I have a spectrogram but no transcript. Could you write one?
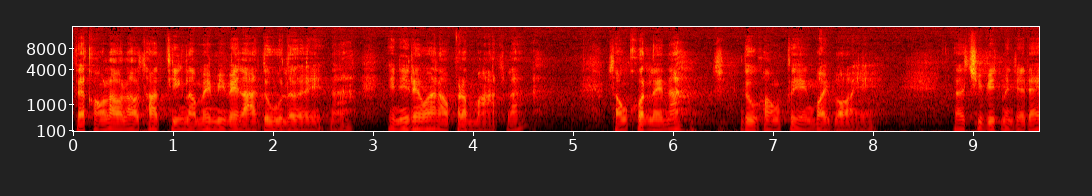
แต่ของเราเราทอดทิ้งเราไม่มีเวลาดูเลยนะอย่างนี้เรียกว่าเราประมาทละสองคนเลยนะ ดูของตัวเองบ่อยๆ แล้วชีวิตมันจะได้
